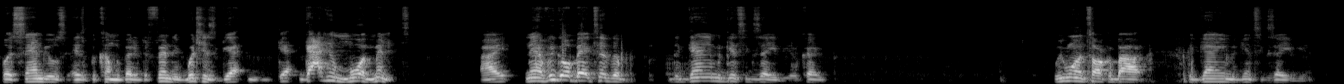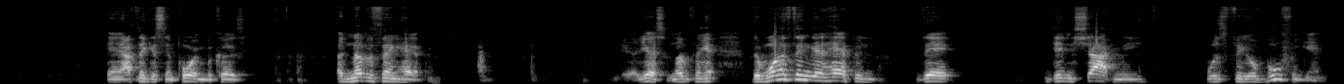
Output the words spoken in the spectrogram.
But Samuels has become a better defender, which has got, got, got him more minutes. All right. Now, if we go back to the, the game against Xavier, okay, we want to talk about the game against Xavier. And I think it's important because another thing happened. Yes, another thing. The one thing that happened that didn't shock me was Phil Booth again.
